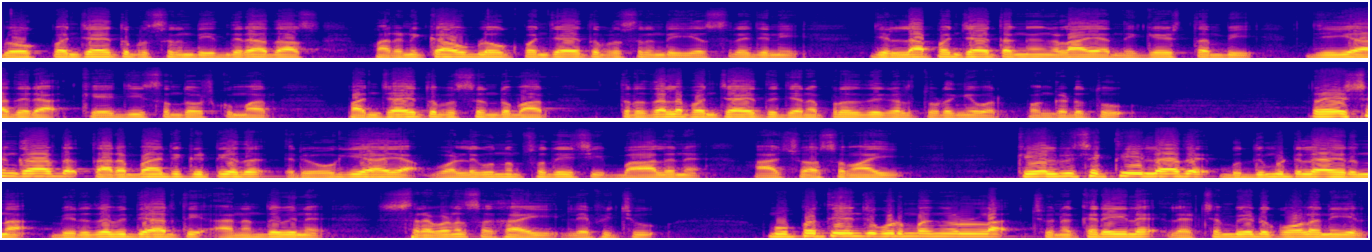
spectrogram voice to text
block panchayat president Indiradas Bharanikkavu block panchayat president S Rajani ജില്ലാ പഞ്ചായത്ത് അംഗങ്ങളായ Nikesh Thampi G Athira K G Santhosh Kumar panchayat പ്രസിഡന്റുമാർ ത്രിതല പഞ്ചായത്ത് ജനപ്രതിനിധികൾ തുടങ്ങിയവർ പങ്കെടുത്തു. റേഷൻ കാർഡ് തരംമാറ്റി കിട്ടിയത് രോഗിയായ വള്ളികുന്നം സ്വദേശി ബാലന് ആശ്വാസമായി. കേൾവിശക്തിയില്ലാതെ ബുദ്ധിമുട്ടിലായിരുന്ന ബിരുദ വിദ്യാർത്ഥി അനന്തുവിന് ശ്രവണസഹായി ലഭിച്ചു. മുപ്പത്തിയഞ്ച് കുടുംബങ്ങളുള്ള ചുനക്കരയിലെ ലക്ഷം വീട് കോളനിയിൽ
